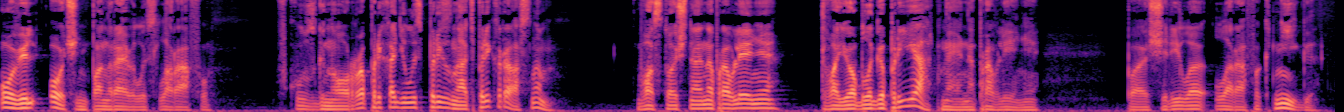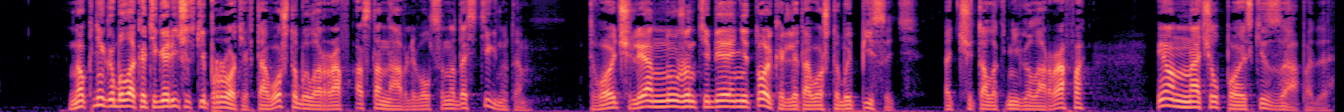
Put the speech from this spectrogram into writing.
Овель очень понравилась Ларафу. Вкус Гнорра приходилось признать прекрасным. Восточное направление — твое благоприятное направление, — поощрила Ларафа книга. Но книга была категорически против того, чтобы Лараф останавливался на достигнутом. «Твой член нужен тебе не только для того, чтобы писать», — отчитала книга Ларафа, и он начал поиски Запада.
